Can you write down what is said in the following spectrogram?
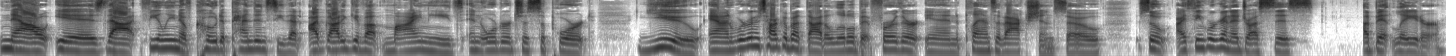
now is that feeling of codependency that I've got to give up my needs in order to support you and we're going to talk about that a little bit further in plans of action so so i think we're going to address this a bit later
